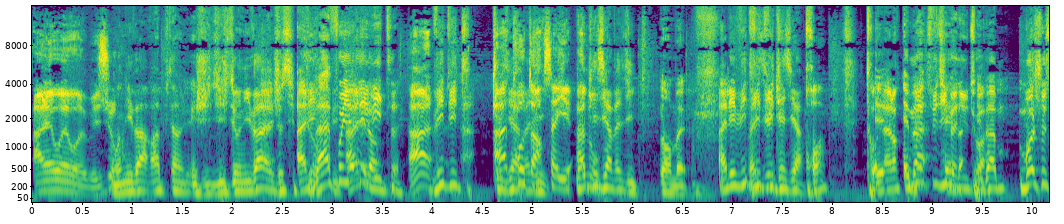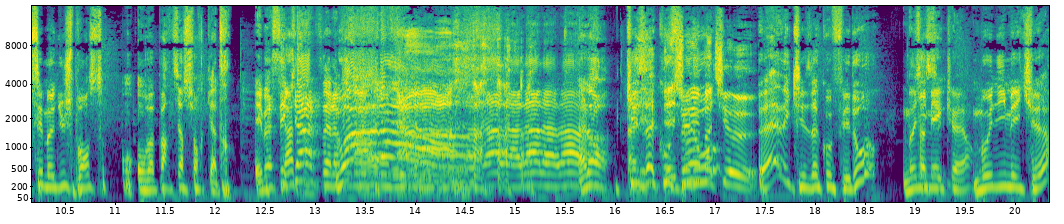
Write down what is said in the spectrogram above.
allez, ouais, ouais, bien sûr. On y va. Ah putain, je dis on y va, je sais plus. Allez, Bah, faut y allez aller, vite. Ah, Vite, vite. ah, Kezia, trop tard, ça y est. Ah non. Kezia, vas-y. Non, mais Allez, vite, vite, Vas-y, vite. Kezia. 3. Toi, Alors, Eh combien ben, tu dis, eh Manu, ben, toi eh ben, Moi, je sais Manu, je pense. On, on va partir sur 4. Eh ben, c'est Quatre. 4, c'est la bonne Voilà. réponse. Ah là là Alors, joué, Fedo. Mathieu. Ouais, avec Kezako Fedo. Money Ça, c'est- maker. Money Maker.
